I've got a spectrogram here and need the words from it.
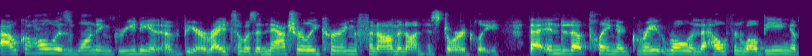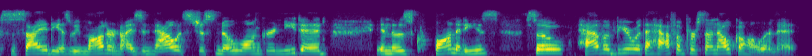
alcohol is one ingredient of beer right so it was a naturally occurring phenomenon historically that ended up playing a great role in the health and well-being of society as we modernize and now it's just no longer needed in those quantities. So have a beer with a half a percent alcohol in it.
